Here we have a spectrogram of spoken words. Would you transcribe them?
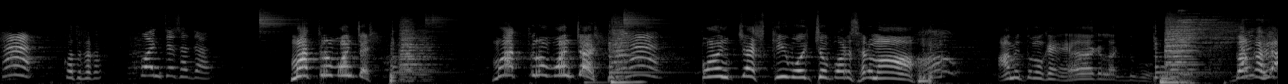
হ্যাঁ। কত টাকা? পঞ্চাশ হাজার। মাত্র পঞ্চাশ। মাত্র পঞ্চাশ। হ্যাঁ। পঞ্চাশ কি বলছো পরেশের মা? আমি তোমাকে এক লাখ দেবো। দরকার হলে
